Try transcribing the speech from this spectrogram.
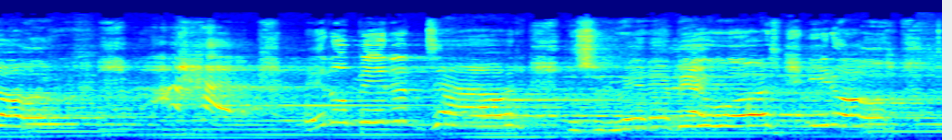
I had a little bit of doubt. This would really be worth it all.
